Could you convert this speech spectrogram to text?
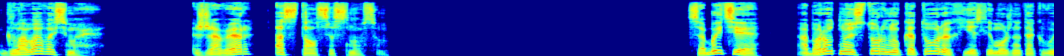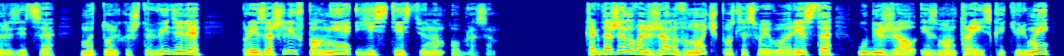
Глава восьмая. Жавер остался с носом. События, оборотную сторону которых, если можно так выразиться, мы только что видели, произошли вполне естественным образом. Когда Жан Вальжан в ночь после своего ареста убежал из монтрейской тюрьмы,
